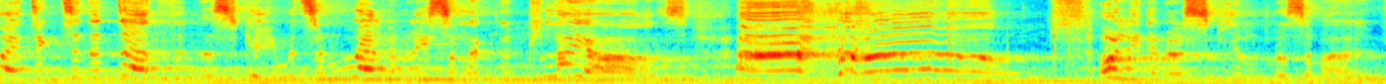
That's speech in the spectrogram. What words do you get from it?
Fighting to the death in this game with some randomly selected players. Only the most skilled will survive.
